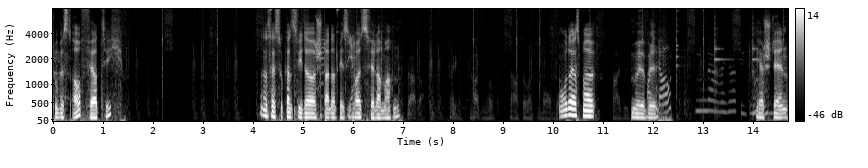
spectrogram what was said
Du bist auch fertig. Das heißt, du kannst wieder standardmäßig Holzfäller machen. Oder erstmal Möbel herstellen.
